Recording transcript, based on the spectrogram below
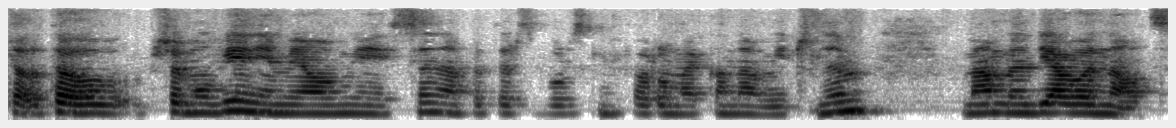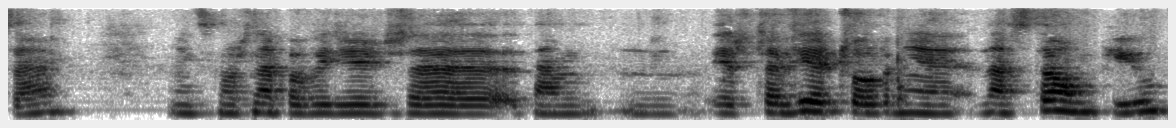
to, to przemówienie miało miejsce na Petersburskim Forum Ekonomicznym. Mamy białe noce, więc można powiedzieć, że tam jeszcze wieczór nie nastąpił.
